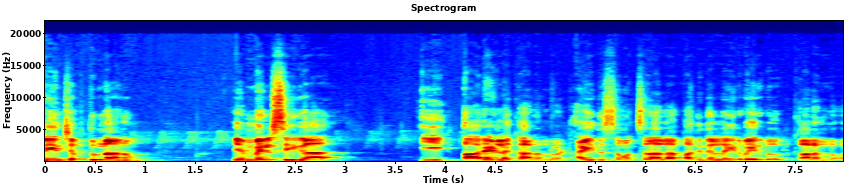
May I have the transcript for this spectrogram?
నేను చెప్తున్నాను ఎమ్మెల్సీగా ఈ ఆరేళ్ళ కాలంలో అంటే ఐదు సంవత్సరాల పది నెలల ఇరవై ఐదు రోజుల కాలంలో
